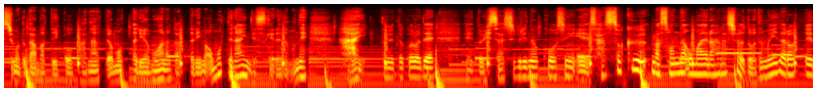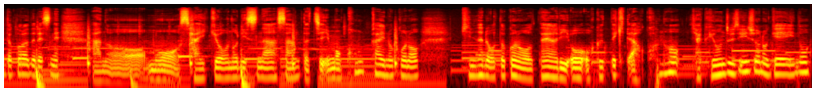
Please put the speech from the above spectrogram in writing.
仕事頑張っていこうかなって思ったり思わなかったり、今思ってないんですけれどもね。はい。というところで、えっ、ー、と、久しぶりの更新、えー、早速、まあ、そんなお前の話はどうでもいいだろうっていうところでですね、あのもう最強のリスナーさんたち、もう今回のこの気になる男のお便りを送ってきて、あ、この140字以上のゲイの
